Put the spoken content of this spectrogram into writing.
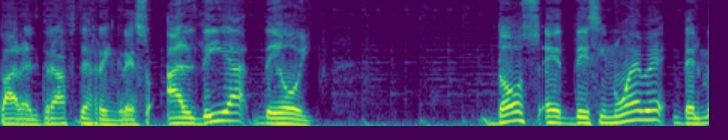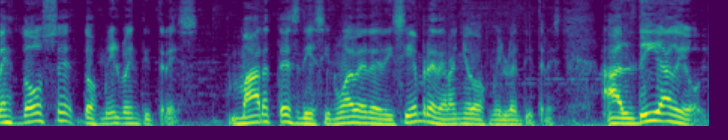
para el draft de reingreso al día de hoy. 2, eh, 19 del mes 12 2023. Martes 19 de diciembre del año 2023. Al día de hoy.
